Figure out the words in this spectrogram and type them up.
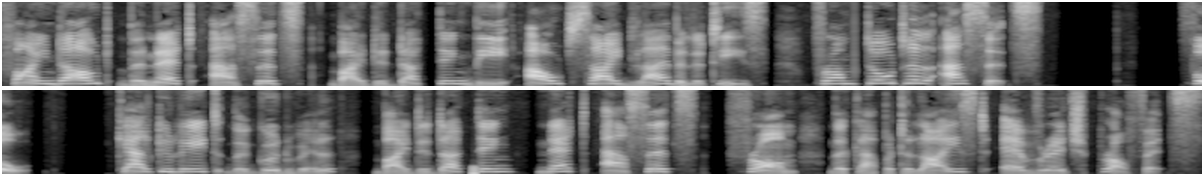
Find out the net assets by deducting the outside liabilities from total assets. 4. Calculate the goodwill by deducting net assets from the capitalized average profits.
